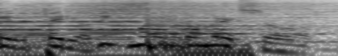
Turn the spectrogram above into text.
El periodismo del Congreso.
